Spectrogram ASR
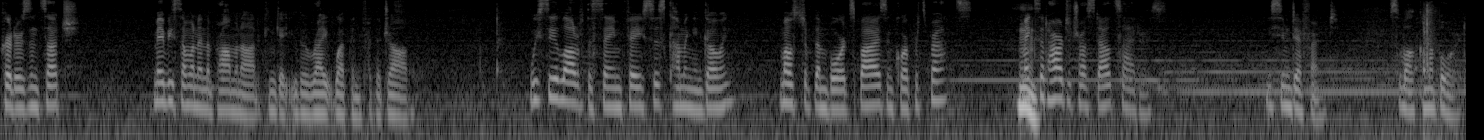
Critters and such. Maybe someone in the promenade can get you the right weapon for the job. We see a lot of the same faces coming and going. Most of them board spies and corporate sprats. Hmm. Makes it hard to trust outsiders. You seem different, so welcome aboard.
